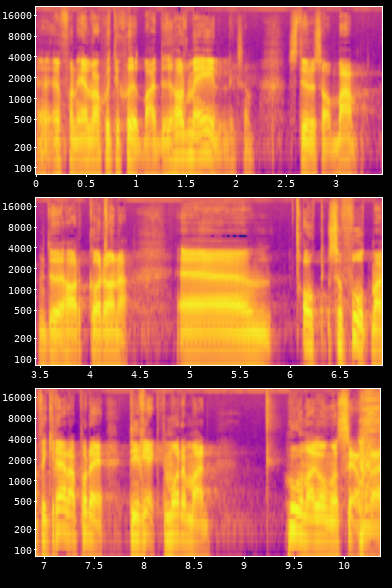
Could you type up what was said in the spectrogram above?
eh, från 1177 bara du har mail liksom. Det så, bam, du har corona. Ehm, och så fort man fick reda på det, direkt mådde man hundra gånger sämre.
